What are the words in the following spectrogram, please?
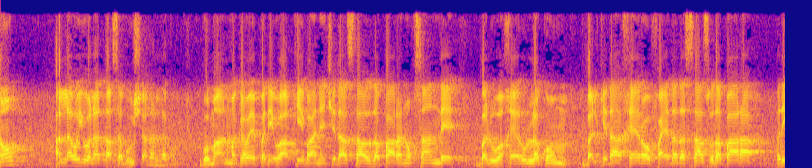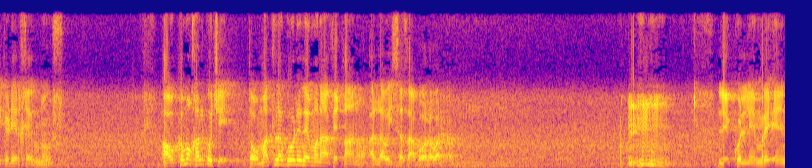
نو الله وی ولا تحسبوا شر لكم ګمان مکوي په دی واقع باندې چې دا ستاسو د پاره نقصان دی بل هو خير لكم بلکې دا خیر او فائدہ د ستاسو د پاره په دې کې ډیر خیرونه وشو او کوم خلکو چې تو مطلب ګولې د منافقانو الله وی سزا بوله ورکم لکل امرئن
